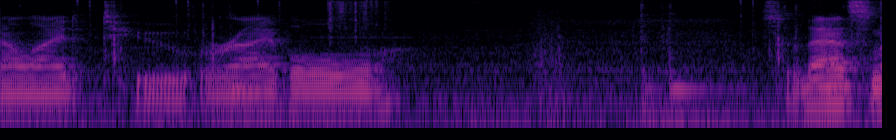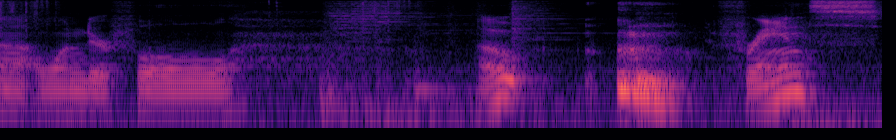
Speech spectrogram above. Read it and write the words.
allied to rival. So that's not wonderful. Oh, France.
